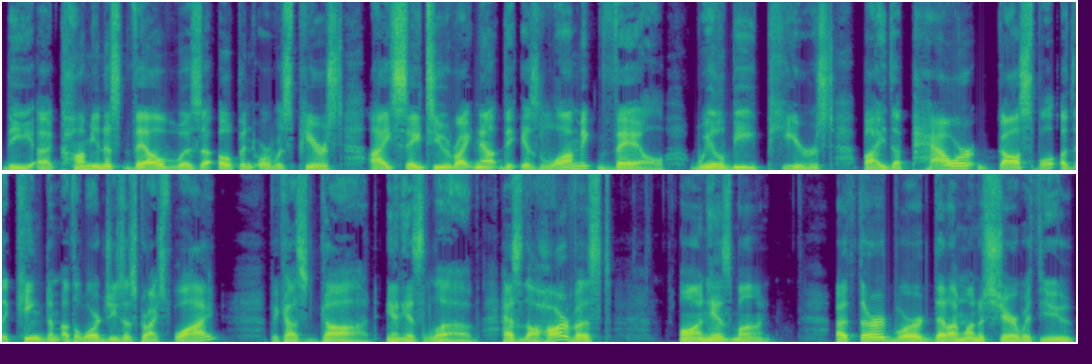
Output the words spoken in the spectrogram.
the uh, communist veil was uh, opened or was pierced. I say to you right now, the Islamic veil will be pierced by the power gospel of the kingdom of the Lord Jesus Christ. Why? Because God, in his love, has the harvest on his mind. A third word that I want to share with you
